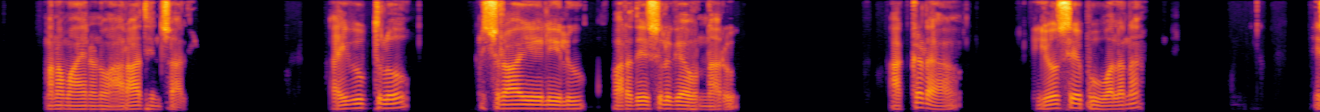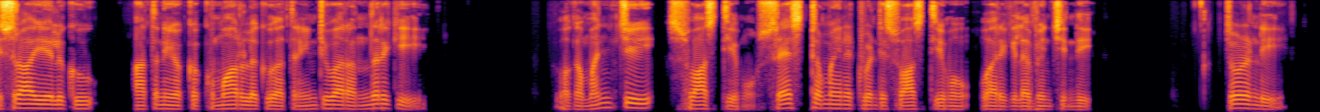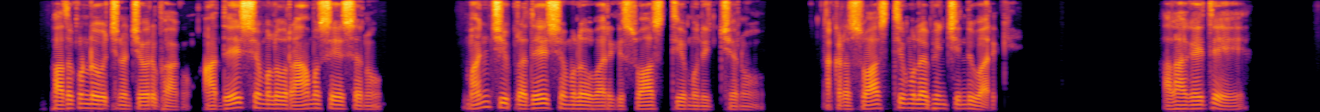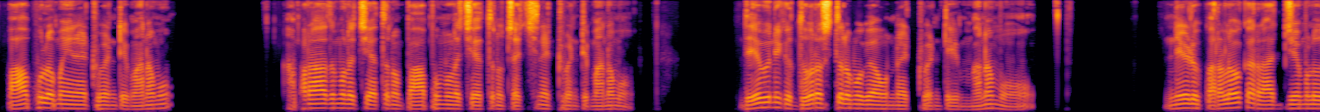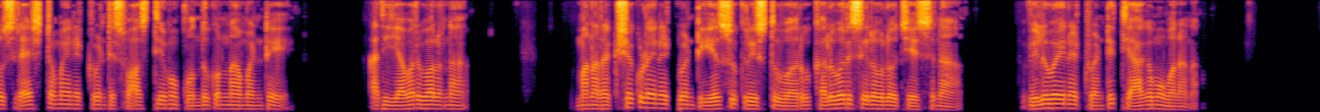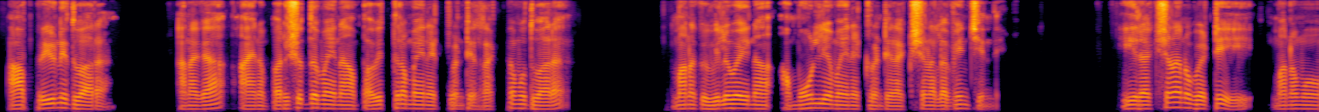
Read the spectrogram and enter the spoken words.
మనం ఆయనను ఆరాధించాలి. ఐగుప్తులో ఇస్రాయేలీలు పరదేశులుగా ఉన్నారు. అక్కడ యోసేపు వలన ఇస్రాయేలుకు అతని యొక్క కుమారులకు అతని ఇంటి వారందరికీ ఒక మంచి స్వాస్థ్యము శ్రేష్టమైనటువంటి స్వాస్థ్యము వారికి లభించింది. చూడండి పదకొండో వచ్చిన చివరి భాగం. ఆ దేశములో రామశేషను మంచి ప్రదేశములో వారికి స్వాస్థ్యమునిచ్చెను. అక్కడ స్వాస్థ్యము లభించింది వారికి. అలాగైతే పాపులమైనటువంటి మనము అపరాధముల చేతను పాపముల చేతను చచ్చినటువంటి మనము దేవునికి దూరస్థులముగా ఉన్నటువంటి మనము నేడు పరలోక రాజ్యములో శ్రేష్టమైనటువంటి స్వాస్థ్యము పొందుకున్నామంటే అది ఎవరి వలన? మన రక్షకుడైనటువంటి యేసుక్రీస్తు వారు కలువరి శిలువలో చేసిన విలువైనటువంటి త్యాగము వలన. ఆ ప్రియుని ద్వారా అనగా ఆయన పరిశుద్ధమైన పవిత్రమైనటువంటి రక్తము ద్వారా మనకు విలువైన అమూల్యమైనటువంటి రక్షణ లభించింది. ఈ రక్షణను బట్టి మనము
